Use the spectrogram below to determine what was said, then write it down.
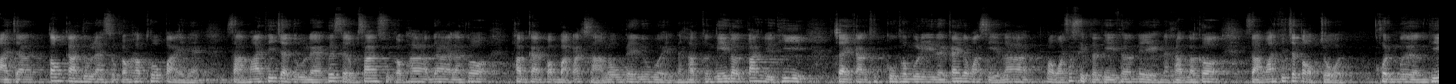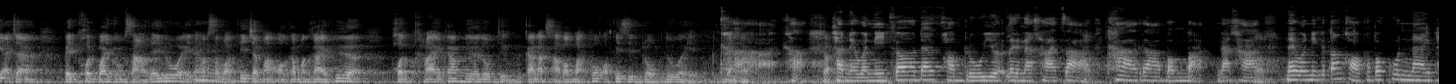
อาจจะต้องการดูแลสุขภาพทั่วไปเนี่ยสามารถที่จะดูแลเพื่อเสริมสร้างสุขภาพได้ แล้วก็ทำการบำบัดรักษาโรคได้ด้วยนะครับตรงนี้เราตั้งอยู่ที่ใจกลางกรุงธนบุรีเลยใกล้โรงพยาบาลศรีราชประมาณสักสินาทีเท่านั้นเองนะครับแล้วก็สามารถที่จะตอบโจทย์ คนเมืองที่อาจจะเป็นคนวัยหนุ่มสาวได้ด้วยนะครับอืมสำหรับที่จะมาออกกำลังกายเพื่อผ่อนคลายกล้ามเนื้อรวมถึงการรักษาบำบัดพวกออฟฟิศซินโดรมด้วยนะคค่ะรับค่ะครับค่ะในวันนี้ก็ได้ความรู้เยอะเลยนะคะ จากครับทาราบำบัดนะคะครับในวันนี้ก็ต้องขอขอบพระคุณนายแพ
